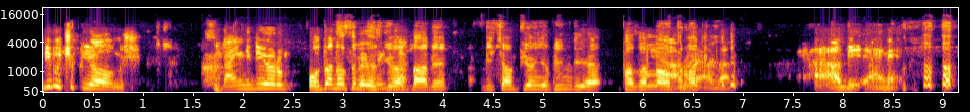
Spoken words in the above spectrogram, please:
Bir buçuk yıl olmuş. Ben gidiyorum. O da nasıl bir özgüven be abi? Bir şampiyon yapayım diye pazarlığa Abi, oturmak. Allah- abi yani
